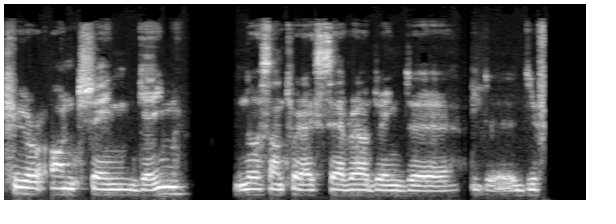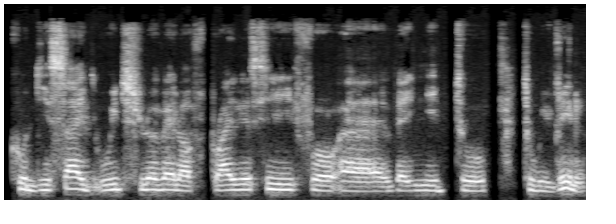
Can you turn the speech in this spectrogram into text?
pure on-chain game, no centralized server doing the the could decide which level of privacy for uh, they need to to reveal,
